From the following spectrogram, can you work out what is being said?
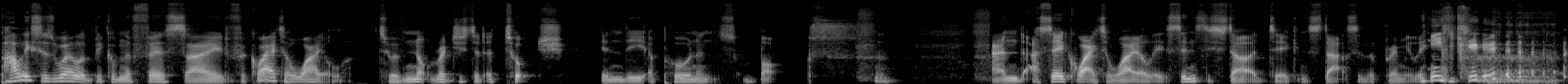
Palace as well have become the first side for quite a while to have not registered a touch in the opponent's box. Hmm. and I say quite a while, it's since they started taking stats in the Premier League.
